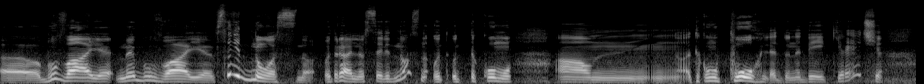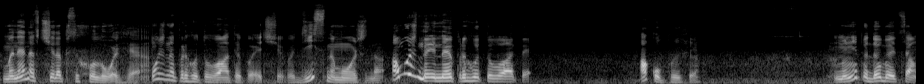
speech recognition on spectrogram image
е, буває, не буває. Все відносно. От реально все відносно. От, от такому, а, такому погляду на деякі речі мене навчила психологія. Можна приготувати печиво, дійсно можна, а можна і не приготувати. А купити. Мені подобається.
